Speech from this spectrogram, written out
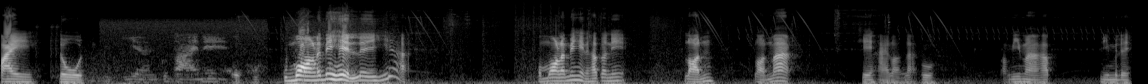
ไปดูดเหี้ยกูตายแน่กูมองแล้วไม่เห็นเลยเฮียผมมองแล้วไม่เห็นครับตอนนี้ หลอนหลอนมากโอเคหายหลอนละกูเอามีดมาครับยิงไปเลย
